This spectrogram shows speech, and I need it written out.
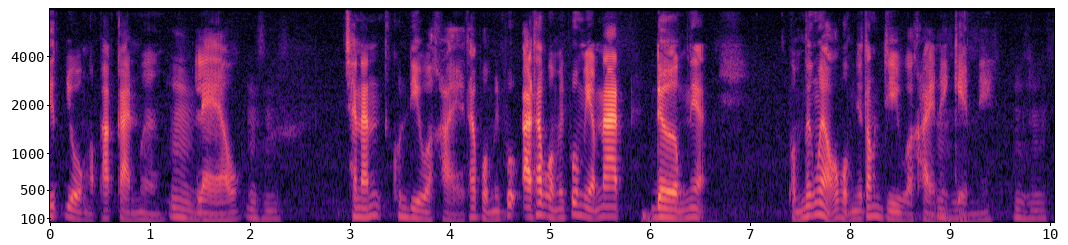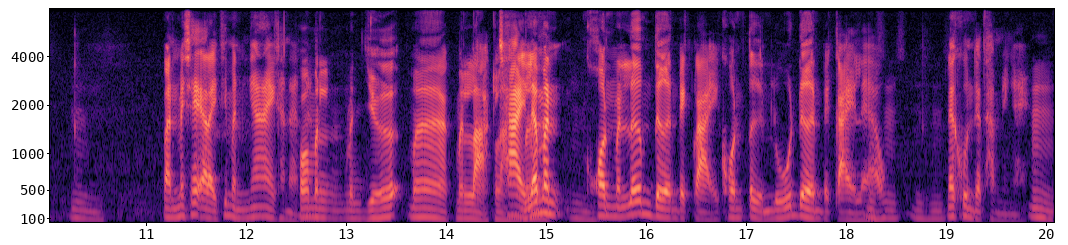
ยึดโยงกับพรรคการเมืองอืมแล้วอือฮึฉะนั้นคุณดีลกับใคร ถ้าผมเป็นผู้อะถ้าผมเป็นผู้มีอำนาจเดิมเนี่ย ผมนึกไม่ออกว่าผมจะต้องดีลกับใครในเกมนี้อือฮึอื มมันไม่ใช่อะไรที่มันง่ายขนาดเพราะมันมันเยอะมากมันหลากหลายใช่แล้วมันอืคนมันเริ่มเดินไปไกล คนตื่นรู้เดินไปไกลแล้วอือฮึอือฮึแล้วคุณจะทำยังไงอืม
